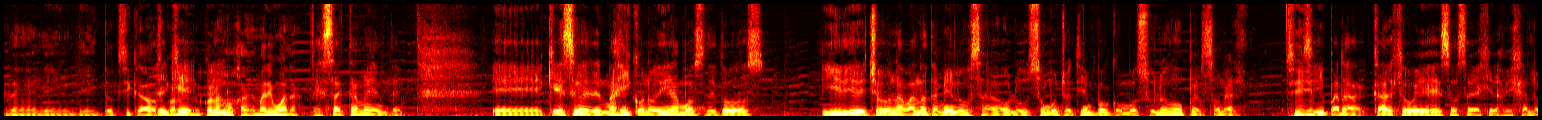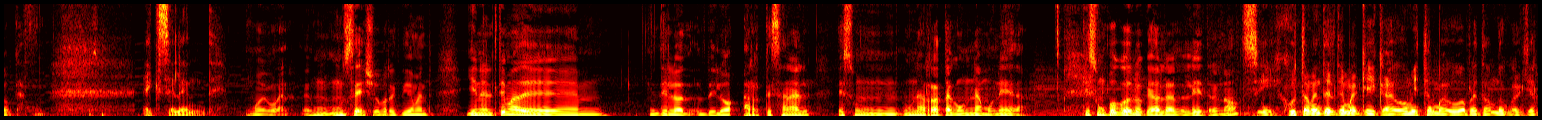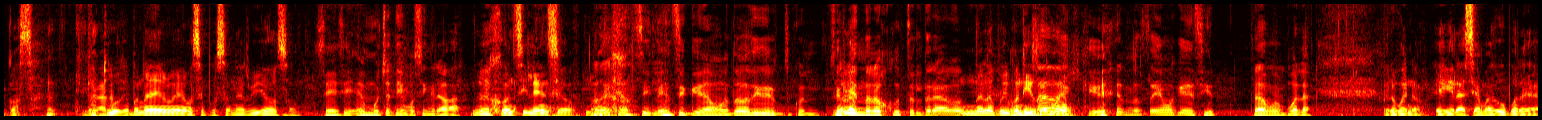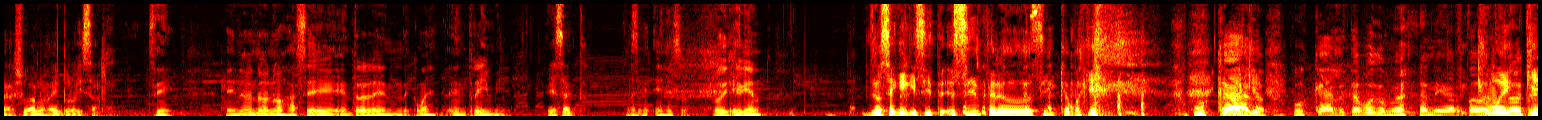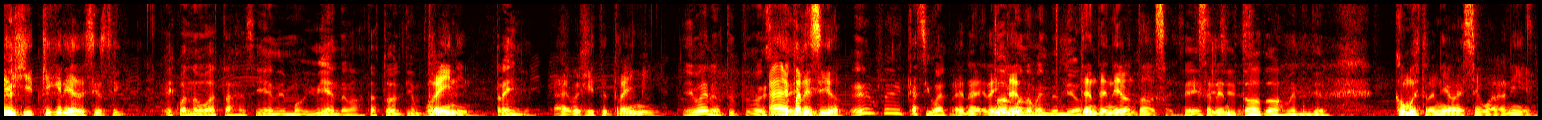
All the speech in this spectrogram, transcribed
De, de- de intoxicados El con, que- con las hojas de marihuana. Exactamente. Eh, que es el más ícono, digamos, de todos. Y de hecho la banda también lo usa o lo usó mucho tiempo como su logo personal. Sí, Sí. Para cada vez que veías eso, sabías que eras viejas locas. Excelente. muy bueno. Es un, un sello prácticamente. Y en el tema de, de, lo, de lo artesanal, es un- una rata con una moneda. Que es un poco de lo que habla la letra, ¿no? Sí, justamente el tema que cagó Mr. Magoo apretando cualquier cosa. Lo tuvo que poner de nuevo, se puso nervioso. Sí, sí, es mucho tiempo sin grabar. Lo dejó en silencio. Nos No, dejó en silencio y quedamos todos así, con- No la- sirviéndonos justo el trago. no la pudimos ni Nada remar. que ver, no sabíamos qué decir. Estábamos en bola. Pero bueno, eh, gracias Magoo por eh, ayudarnos a improvisar. Sí. Eh, no, no- nos hace entrar en. ¿Cómo es? En training. Exacto. Es, es eso. ¿Lo dije bien? No sé qué quisiste decir, pero sí, capaz que... Buscalo, buscalo. Tampoco me vas a negar todo ¿Cómo-. ¿qué, qué querías decir, sí? Es cuando vos estás así en el movimiento, cuando estás todo el tiempo. en- Training. training. Ah, vos dijiste training. Y bueno, te, por eso Ah, es dije- parecido. eh, fue casi igual. Bueno, todo el mundo me entendió. Te entendieron todos, eh. Sí, sí, excelente. sí, todos, todos me entendieron. ¿Cómo extrañaba ese guaraní?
